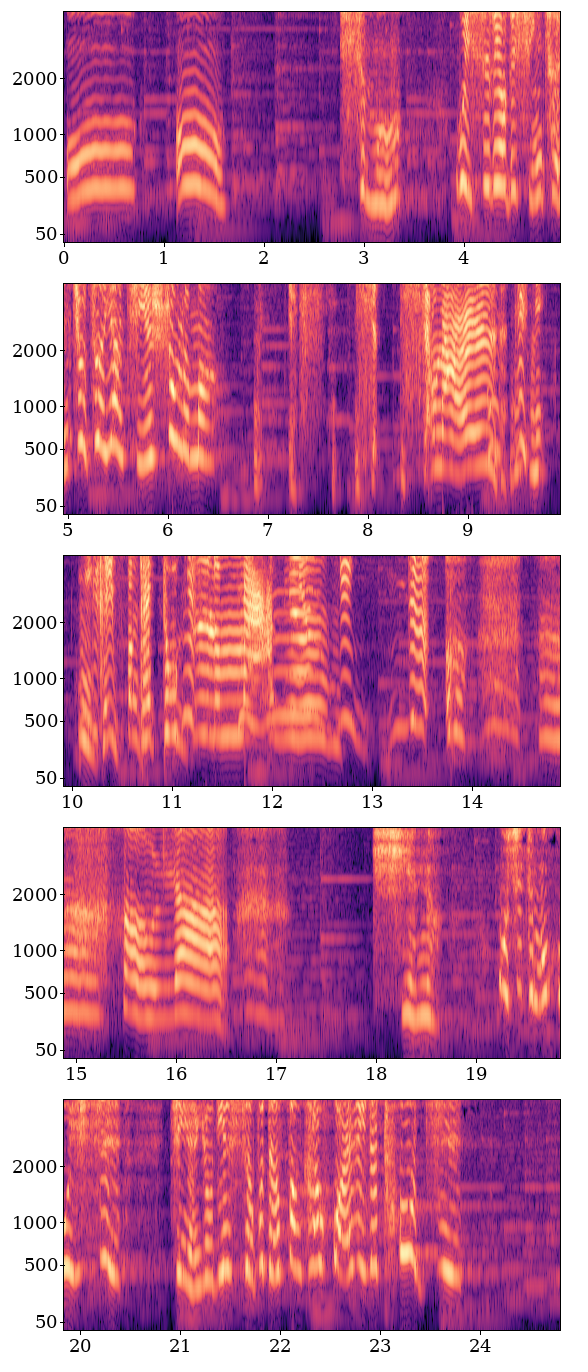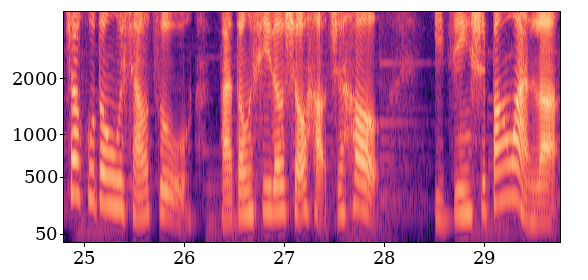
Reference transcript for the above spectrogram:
哦哦，什么？喂饲料的行程就这样结束了吗？你你小小哪儿，你你你可以放开兔子了吗？你你这啊啊，好啦！天哪，我是怎么回事？竟然有点舍不得放开怀里的兔子。照顾动物小组把东西都收好之后，已经是傍晚了。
